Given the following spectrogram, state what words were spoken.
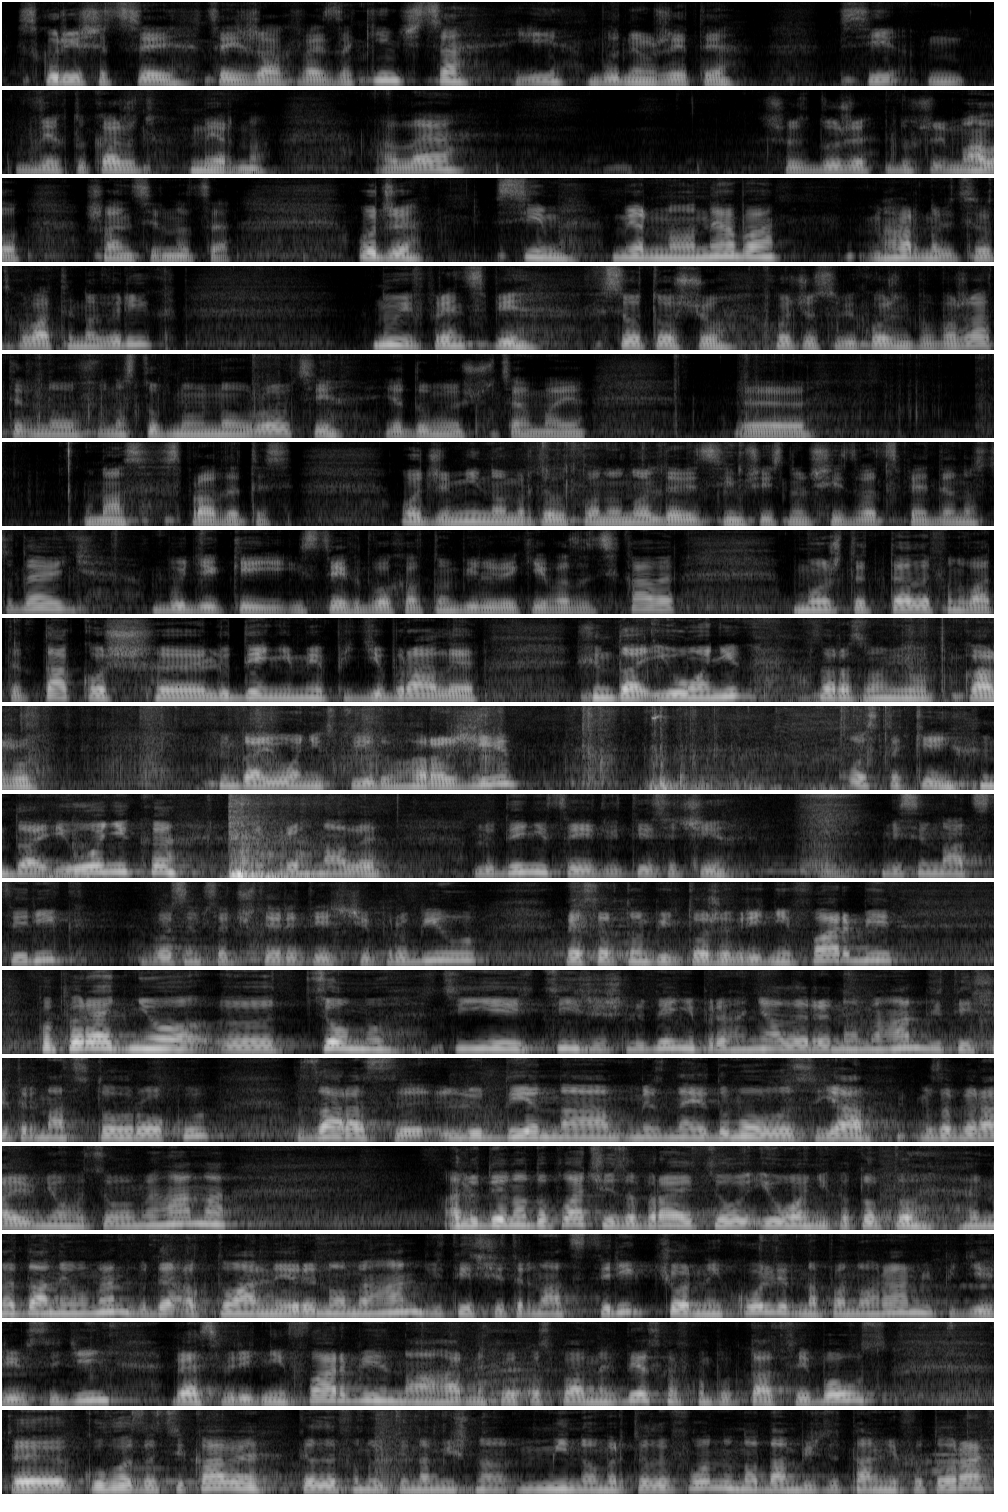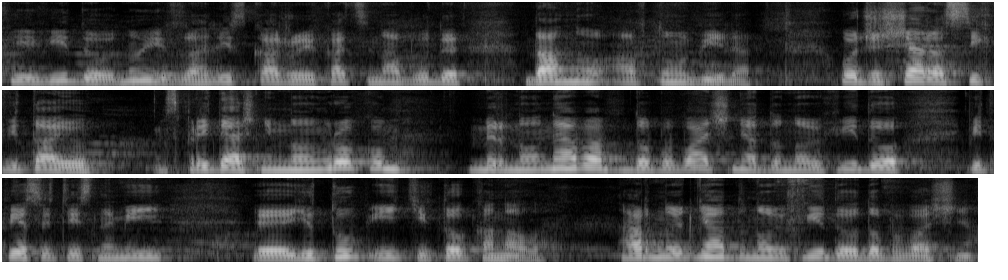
скоріше цей, цей жах весь закінчиться і будемо жити всі, як то кажуть, мирно. Але щось дуже дуже мало шансів на це. Отже, всім мирного неба, гарно відсвяткувати Новий рік. Ну і в принципі, все те, що хоче собі кожен побажати в, наступному новому році, я думаю, що це має е, у нас справдитись. Отже, мій номер телефону 097 606 25 99. Будь-який із тих двох автомобілів, які вас зацікавить, можете телефонувати. Також е, людині ми підібрали Hyundai Ioniq. Зараз вам його покажу. Hyundai Ioniq стоїть в гаражі. Ось такий Hyundai Ioniq. Ми пригнали людині. Це є 2018 рік. 84 тисячі пробігу. Весь автомобіль теж в рідній фарбі. Попередньо е, цьому, цієї, цій же ж людині приганяли Рено Меган 2013 року. Зараз людина, ми з нею домовилися, я забираю в нього цього Мегана, а людина доплачує і забирає цього Іоніка. Тобто е, на даний момент буде актуальний Renault Megane 2013 рік, чорний колір на панограмі, підігрів сидінь, весь в рідній фарбі, на гарних легкосплавних дисках, в комплектації Bose. Е, Кого зацікавить, телефонуйте на мій номер телефону, надам більш детальні фотографії, відео, ну і взагалі скажу, яка ціна буде даного автомобіля. Отже, ще раз всіх вітаю з прийдешнім новим роком. Мирного неба, до побачення, до нових відео. Підписуйтесь на мій е, YouTube і TikTok канал. Гарного дня, до нових відео, до побачення.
